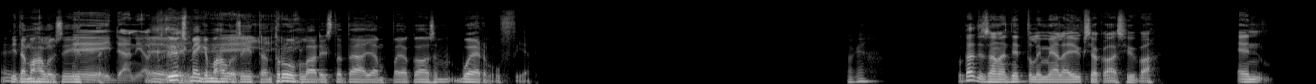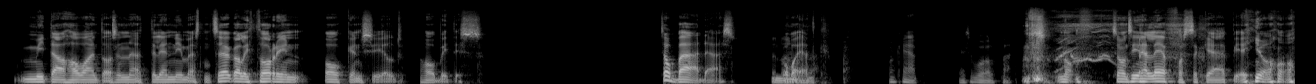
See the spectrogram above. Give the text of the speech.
mitä mä haluaisin itse. Ei Daniel. Ei. Yksi, minkä mä haluaisin itse, on True Bloodista tää jamppa, joka on se werewolf Okei. Okay. Mun täytyy sanoa, että nyt tuli mieleen yksi, joka olisi hyvä. En mitään havaintoa sen näyttelijän nimestä, mutta se, joka oli Thorin Oakenshield Hobbitissa. Se on badass. No, Kova no. jätkä. On kääpi. Ei se voi olla Batman. No, se on siinä leffassa kääpiä, joo.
